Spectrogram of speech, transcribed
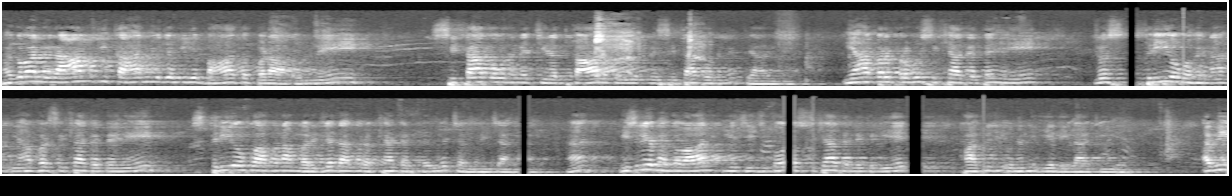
भगवान राम की कहानी में जब ये बात पड़ा उन्होंने सीता को उन्होंने चिरतकाल के लिए उन्होंने सीता को उन्होंने त्याग दिया यहाँ पर प्रभु शिक्षा देते हैं, जो स्त्रियों को है ना, यहाँ पर शिक्षा देते हैं, स्त्रियों को अपना मर्यादा को रक्षा करते हुए चलनी चाहिए, है? इसलिए भगवान ये चीज़ को शिक्षा देने के लिए ठाकुर जी उन्होंने ये लीला की है। अभी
